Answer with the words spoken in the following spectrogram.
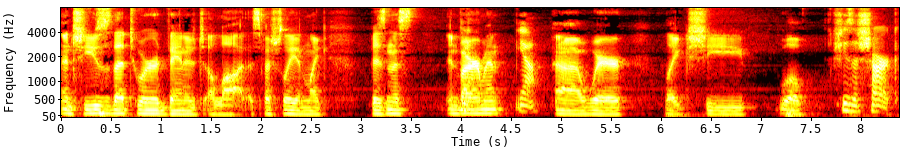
And she uses that to her advantage a lot, especially in like business environment, Yeah. uh, where like she well She's a shark.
